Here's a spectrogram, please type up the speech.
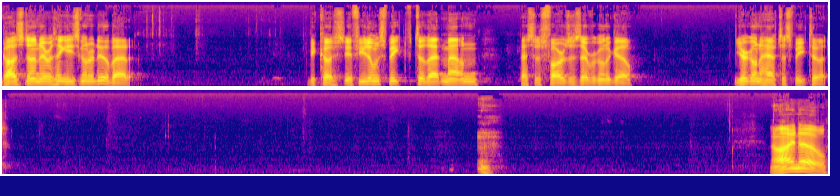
God's done everything He's going to do about it. Because if you don't speak to that mountain, that's as far as it's ever going to go. You're going to have to speak to it. Now, I know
